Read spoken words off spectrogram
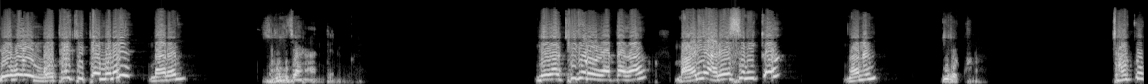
요거를 못했기 때문에 나는 일이 잘 안 되는 거예요. 내가 기도를 갖다가 많이 안 했으니까 나는 이렇구나. 자꾸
